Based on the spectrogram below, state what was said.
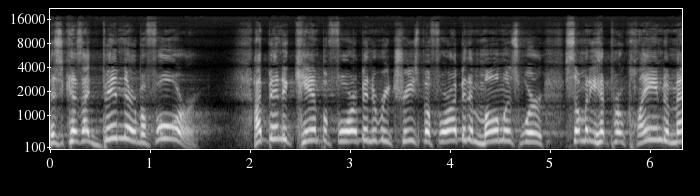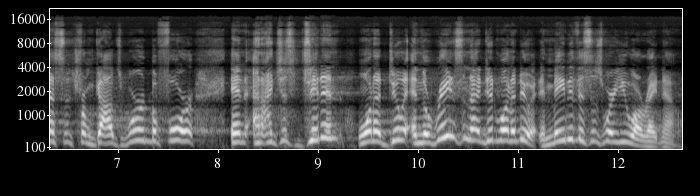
is because I'd been there before. I've been to camp before, I've been to retreats before, I've been in moments where somebody had proclaimed a message from God's word before, and, and I just didn't want to do it. And the reason I did want to do it, and maybe this is where you are right now,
